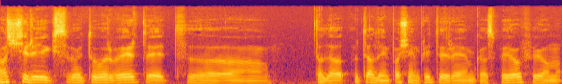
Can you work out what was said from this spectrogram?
atšķirīgs, vai to var vērtēt tādā, ar tādiem pašiem kritērijiem kā spēļu filma.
